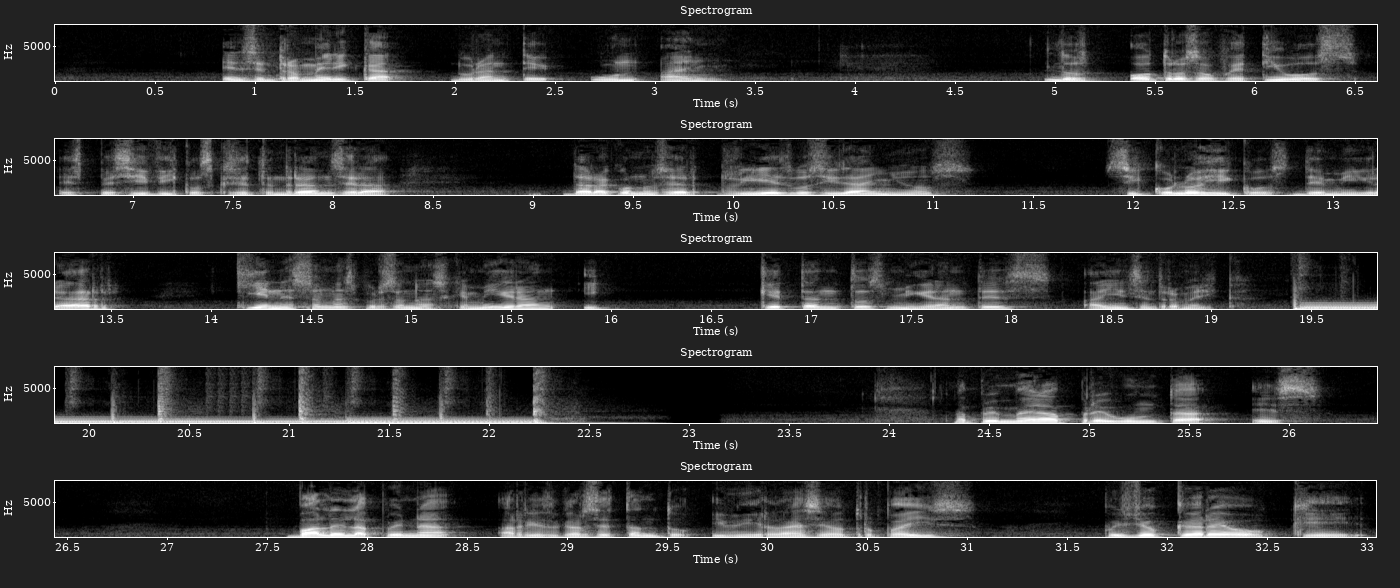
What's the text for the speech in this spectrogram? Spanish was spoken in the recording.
en Centroamérica durante un año? Los otros objetivos específicos que se tendrán será dar a conocer riesgos y daños psicológicos de migrar quiénes son las personas que migran y qué tantos migrantes hay en Centroamérica. La primera pregunta es, ¿vale la pena arriesgarse tanto y migrar hacia otro país? Pues yo creo que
